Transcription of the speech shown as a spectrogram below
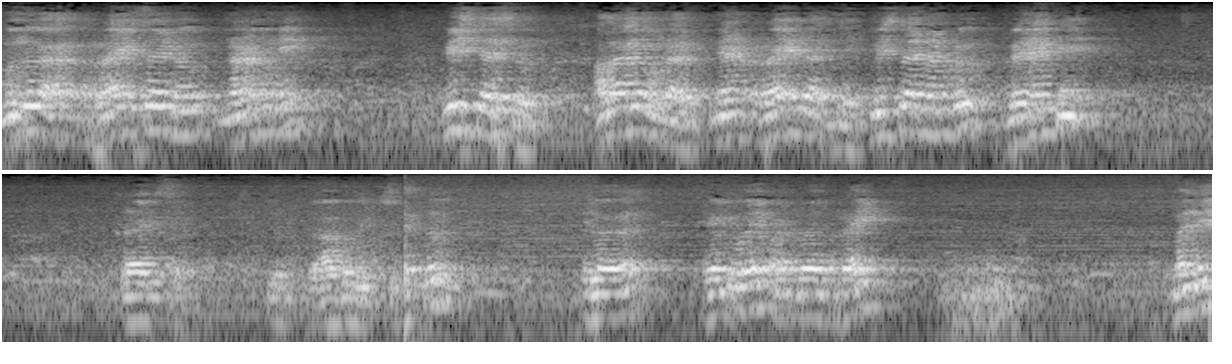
ముందుగా రైట్ సైడ్ నడుముని ట్విస్ట్ చేస్తూ అలాగే ఉండాలి. నేను రైట్ అంటే ట్విస్ట్ అయినప్పుడు వెనక్కి రైట్ సైడ్ ఆపోజిట్ చేస్తూ ఇలా ఎటువైపు అటువైపు రైట్ మళ్ళీ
